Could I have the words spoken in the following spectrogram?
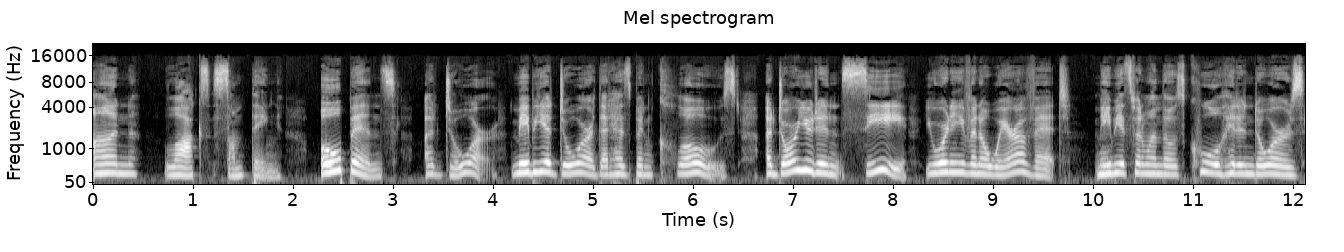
unlocks something, opens a door, maybe a door that has been closed, a door you didn't see, you weren't even aware of it. Maybe it's been one of those cool hidden doors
